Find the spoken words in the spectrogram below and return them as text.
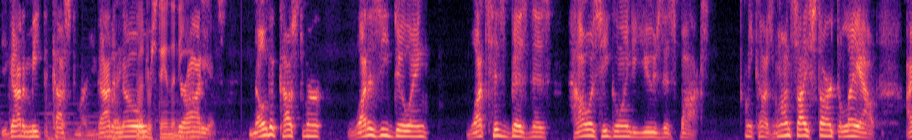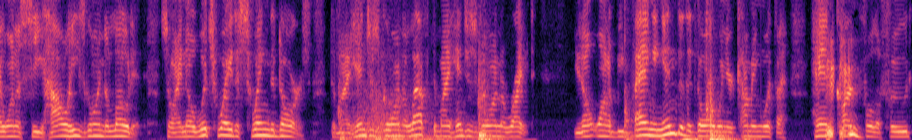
you got to meet the customer. You got to right. know understand the your needs. audience. Know the customer. What is he doing? What's his business? How is he going to use this box? Because once I start the layout, I want to see how he's going to load it. So I know which way to swing the doors. Do my hinges go on the left? Do my hinges go on the right? You don't want to be banging into the door when you're coming with a hand cart full of food.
